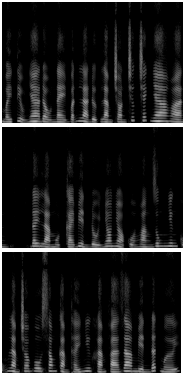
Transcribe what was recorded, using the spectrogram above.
mấy tiểu nha đầu này vẫn là được làm tròn chức trách nha hoàn. Đây là một cái biển đổi nho nhỏ của Hoàng Dung nhưng cũng làm cho vô song cảm thấy như khám phá ra miền đất mới.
